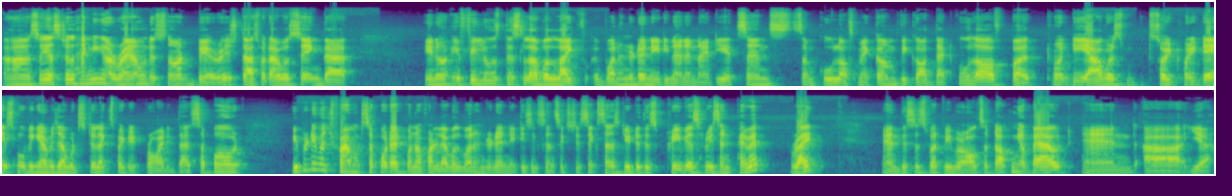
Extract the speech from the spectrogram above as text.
Uh, so yeah, still hanging around. It's not bearish. That's what I was saying that, you know, if we lose this level like 189 and 98 cents, some cool off may come. We got that cool off, but 20 hours, sorry, 20 days moving average, I would still expect it provided that support. We pretty much found support at one of our level 186 and 66 cents due to this previous recent pivot, right? And this is what we were also talking about. And uh, yeah,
